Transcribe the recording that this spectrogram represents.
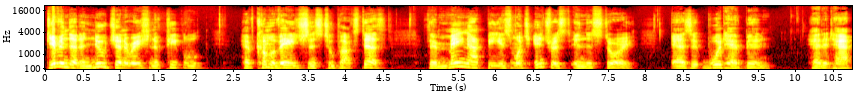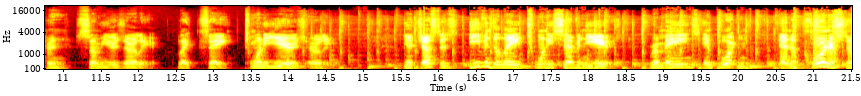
Given that a new generation of people have come of age since Tupac's death, there may not be as much interest in this story as it would have been had it happened some years earlier, like, say, 20 years earlier. Yet justice, even delayed 27 years, remains important and a cornerstone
